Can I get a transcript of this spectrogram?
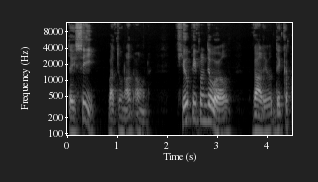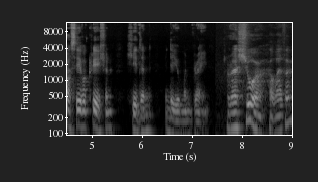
they see but do not own. Few people in the world value the capacity of creation hidden in the human brain. Rest sure, however,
